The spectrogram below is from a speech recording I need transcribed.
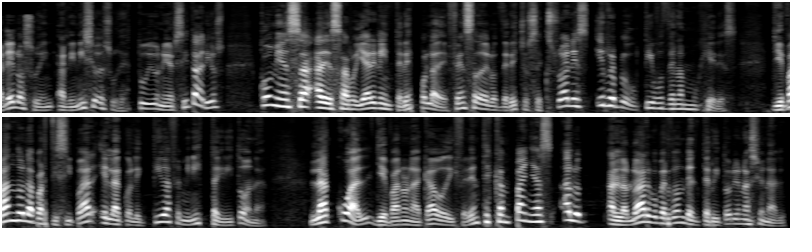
paralelo al inicio de sus estudios universitarios, comienza a desarrollar el interés por la defensa de los derechos sexuales y reproductivos de las mujeres, llevándola a participar en la colectiva feminista Gritona, la cual llevaron a cabo diferentes campañas a lo, largo del territorio nacional,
